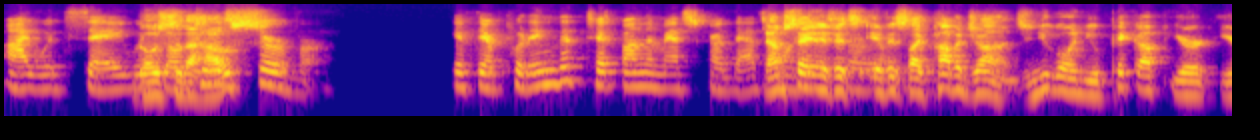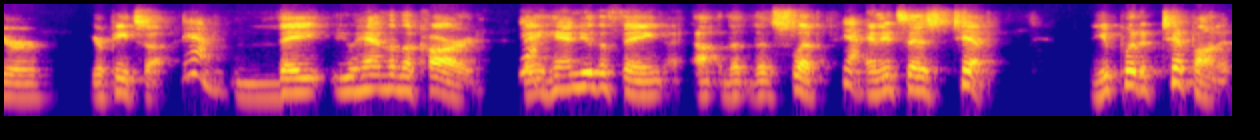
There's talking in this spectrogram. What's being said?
I would say would Goes go to the house? server. If they're putting the tip on the MasterCard, that's. i'm saying if it's server. if it's like papa john's and you go and you pick up your your your pizza Yeah, they you hand them the card Yeah. they hand you the thing uh, the, the slip yeah. and it says tip you put a tip on it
